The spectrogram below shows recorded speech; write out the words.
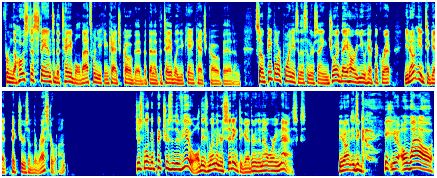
from the hostess stand to the table, that's when you can catch COVID. But then at the table, you can't catch COVID. And so people are pointing to this and they're saying, Joy Behar, you hypocrite. You don't need to get pictures of the restaurant. Just look at pictures of the view. All these women are sitting together and they're not wearing masks. You don't need to go, you know, oh wow,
